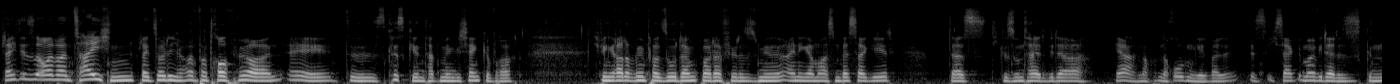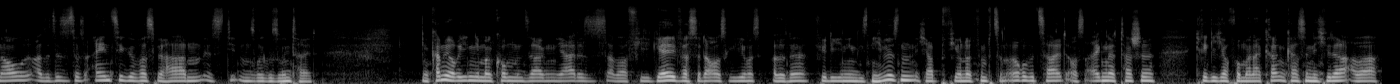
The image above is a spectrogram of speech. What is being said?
Vielleicht ist es auch einfach ein Zeichen. Vielleicht sollte ich auch einfach drauf hören. Ey, das Christkind hat mir ein Geschenk gebracht. Ich bin gerade auf jeden Fall so dankbar dafür, dass es mir einigermaßen besser geht, dass die Gesundheit wieder ja, nach, nach oben geht. Weil es, ich sage immer wieder, das ist genau, also das ist das Einzige, was wir haben, ist die, unsere Gesundheit. Dann kann mir auch irgendjemand kommen und sagen, ja, das ist aber viel Geld, was du da ausgegeben hast. Also ne, für diejenigen, die es nicht wissen, ich habe 415 Euro bezahlt aus eigener Tasche, kriege ich auch von meiner Krankenkasse nicht wieder, aber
